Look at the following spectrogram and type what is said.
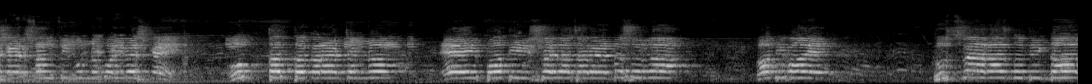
দেশের শান্তিপূর্ণ পরিবেশকে উত্তপ্ত করার জন্য এই প্রতি স্বৈরাচারের দোসররা কতিপয় খুচরা রাজনৈতিক দল,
